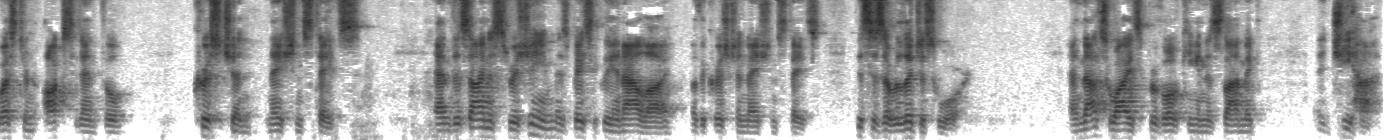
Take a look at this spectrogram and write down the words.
Western Occidental Christian nation states. And the Zionist regime is basically an ally of the Christian nation states. This is a religious war. And that's why it's provoking an Islamic jihad.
